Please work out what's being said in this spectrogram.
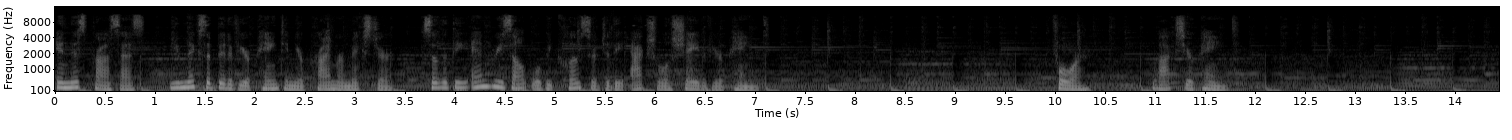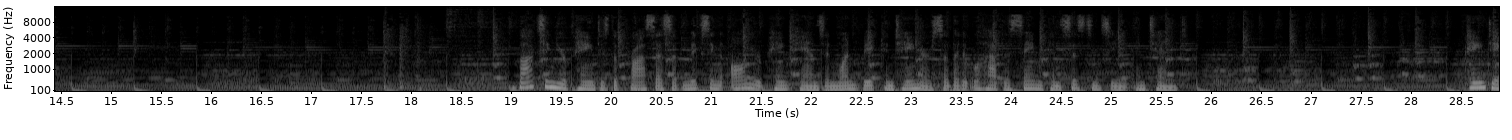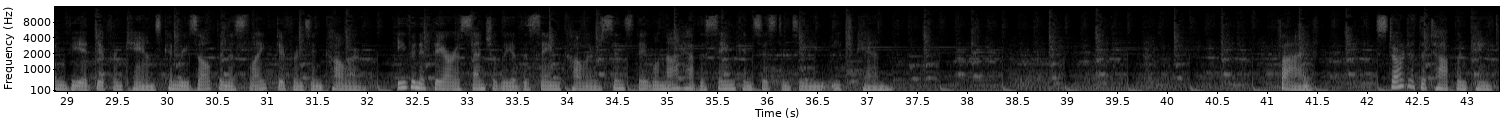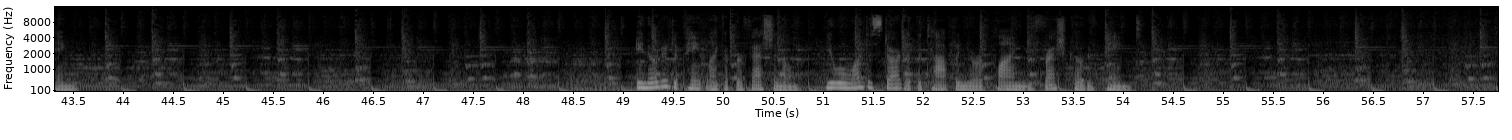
In this process, you mix a bit of your paint in your primer mixture, so that the end result will be closer to the actual shade of your paint. 4. Box your paint. Boxing your paint is the process of mixing all your paint cans in one big container so that it will have the same consistency and tint. Painting via different cans can result in a slight difference in color, even if they are essentially of the same color since they will not have the same consistency in each can. 5. Start at the top when painting. In order to paint like a professional, you will want to start at the top when you're applying your fresh coat of paint.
